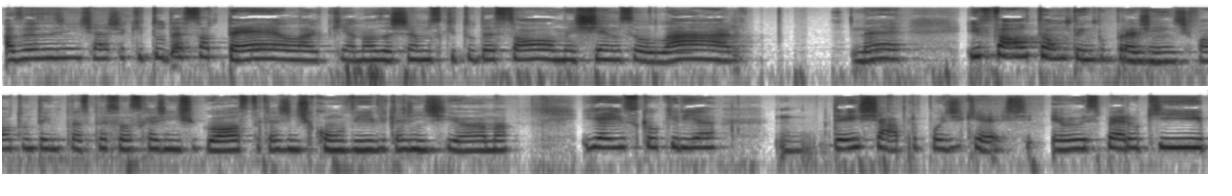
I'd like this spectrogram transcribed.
às vezes a gente acha que tudo é só tela, que nós achamos que tudo é só mexer no celular, né? E falta um tempo pra gente, falta um tempo para as pessoas que a gente gosta, que a gente convive, que a gente ama. E é isso que eu queria deixar pro podcast. Eu espero que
